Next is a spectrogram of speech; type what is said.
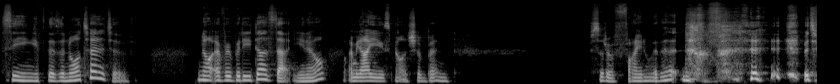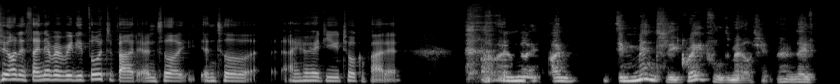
seeing if there's an alternative. Not everybody does that, you know? I mean, I use MailChimp and sort of fine with it. but to be honest, I never really thought about it until until I heard you talk about it. Oh, I'm, I'm immensely grateful to MailChimp. They've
